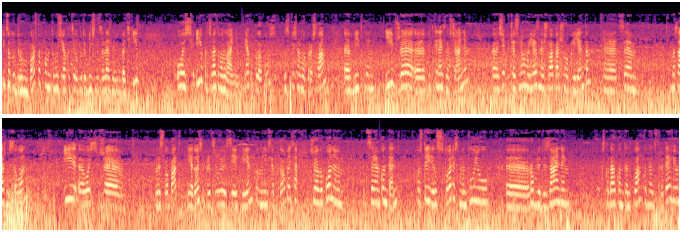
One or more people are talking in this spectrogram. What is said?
І це був другим поштовхом, тому що я хотіла бути більш незалежною від батьків. Ось, і працювати в онлайні. Я купила курс, успішно його пройшла е, влітку. І вже е, під кінець навчання, е, ще під час нього я знайшла першого клієнта. Це масажний салон. І ось вже листопад, я досі працюю з цією клієнткою, мені все подобається. Що я виконую? Це контент. Пости Reels Stories, монтую, роблю дизайни, складаю контент-план, контент-стратегію.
